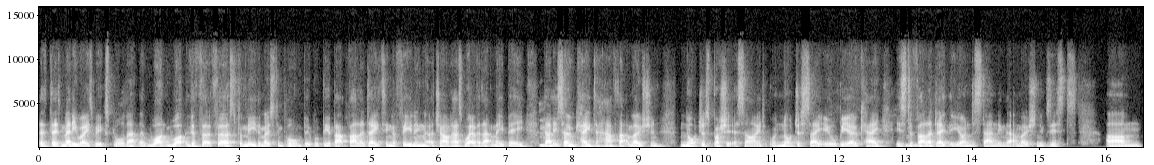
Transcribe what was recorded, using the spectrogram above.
there's, many ways we explore that. That one, what the first for me, the most important bit would be about validating a feeling that a child has, whatever that may be. Mm-hmm. That it's okay to have that emotion, not just brush it aside, or not just say it will be okay. It's mm-hmm. to validate that you're understanding that emotion exists. Um,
